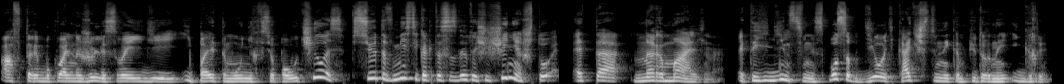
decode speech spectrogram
авторы буквально жили своей идеей и поэтому у них все получилось, все это вместе как-то создает ощущение, что это нормально. Это единственный способ делать качественные компьютерные игры.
